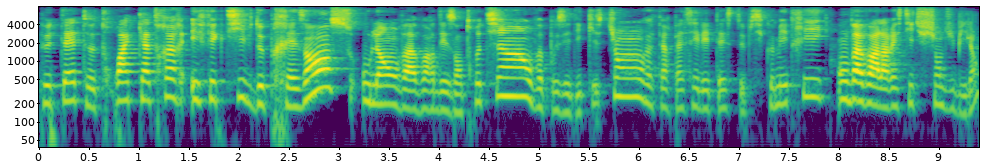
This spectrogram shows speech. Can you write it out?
peut-être 3-4 heures effectives de présence, où là on va avoir des entretiens, on va poser des questions, on va faire passer les tests psychométriques, on va avoir la restitution du bilan.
